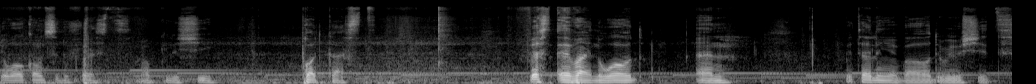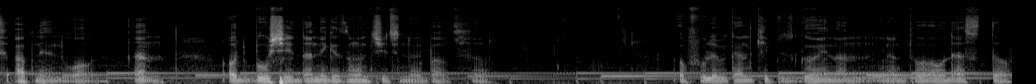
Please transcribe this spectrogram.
you're welcome to the first Mapkilishi podcast. First ever in the world, and we're telling you about all the real shit happening in the world and all the bullshit that niggas don't want you to know about. So hopefully we can keep this going and you know do all that stuff.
